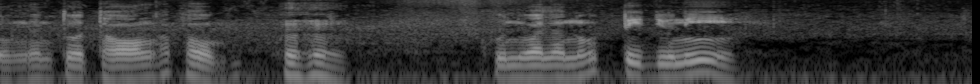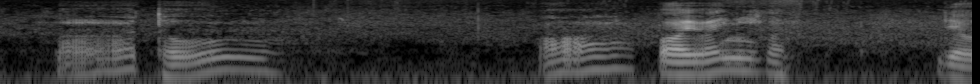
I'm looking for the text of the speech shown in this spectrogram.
ตัวเงินตัวทองครับผม คุณวรนุชติดอยู่นี่ป๊าดโถอ๋อปล่อยไว้นี่ก่อน เดี๋ยว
